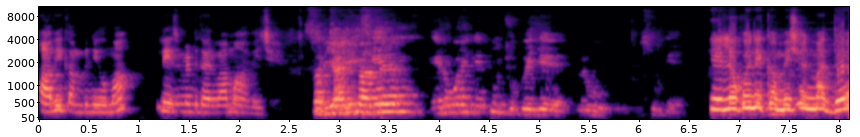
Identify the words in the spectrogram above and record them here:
આવી કંપનીઓમાં પ્લેસમેન્ટ કરવામાં આવે છે. પાસે એ લોકોને કેટલું ચૂકવે છે? એવું શું કે? એ લોકોને કમિશનમાં દર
